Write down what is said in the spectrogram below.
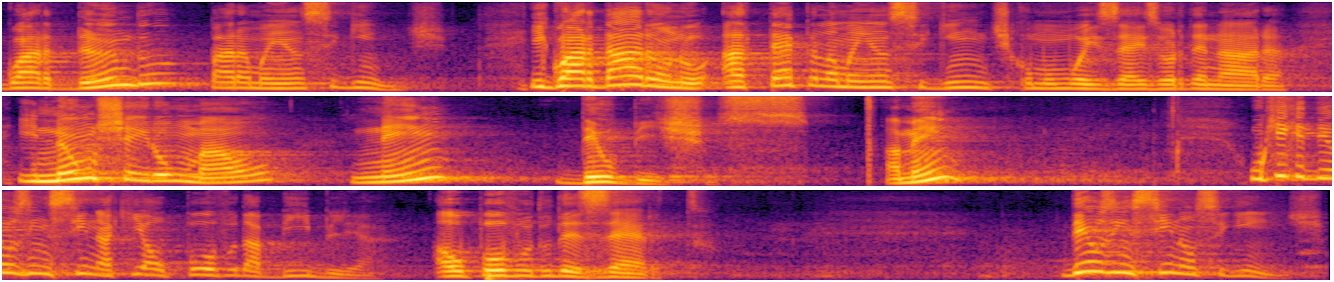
guardando para a manhã seguinte. E guardaram-no até pela manhã seguinte, como Moisés ordenara, e não cheirou mal, nem deu bichos. Amém? O que, que Deus ensina aqui ao povo da Bíblia, ao povo do deserto? Deus ensina o seguinte:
